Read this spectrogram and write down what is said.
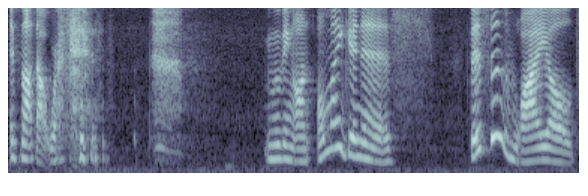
it's not that worth it. Moving on. Oh my goodness. This is wild.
